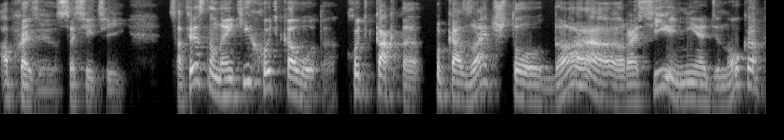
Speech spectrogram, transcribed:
Абхазия с Осетией. Соответственно, найти хоть кого-то, хоть как-то показать, что да, Россия не одинока,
